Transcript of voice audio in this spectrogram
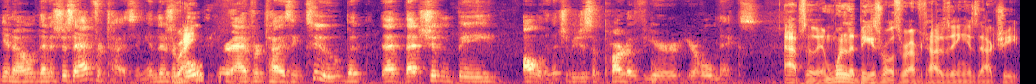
you know, then it's just advertising. And there's a Right. role for advertising too, but that that shouldn't be all of it. That should be just a part of your your whole mix. Absolutely. And one of the biggest roles for advertising is actually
